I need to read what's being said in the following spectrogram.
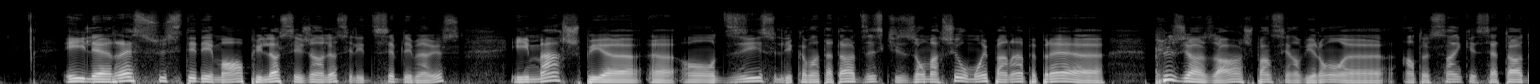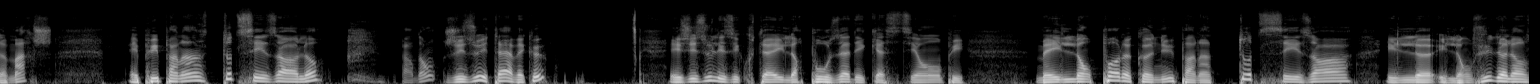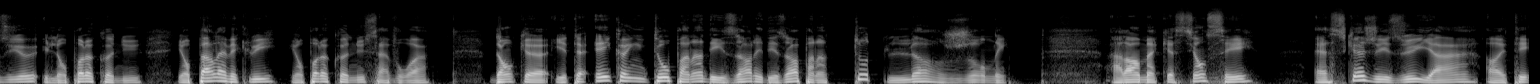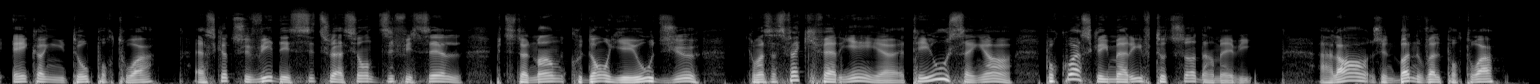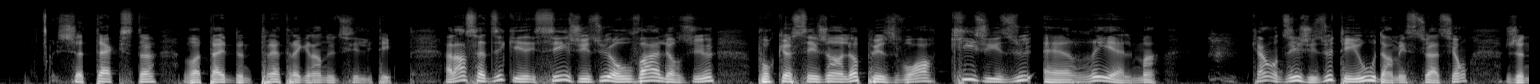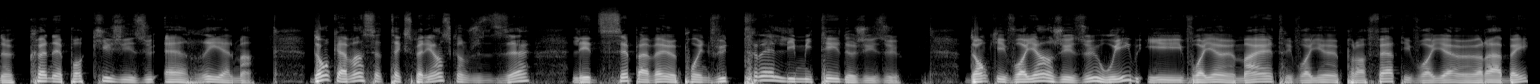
et il est ressuscité des morts. Puis là, ces gens-là, c'est les disciples d'Emmaüs. Ils marchent, puis euh, euh, on dit, les commentateurs disent qu'ils ont marché au moins pendant à peu près plusieurs heures. Je pense c'est environ euh, entre 5 et 7 heures de marche. Et puis pendant toutes ces heures-là, pardon, Jésus était avec eux. Et Jésus les écoutait, il leur posait des questions, mais ils ne l'ont pas reconnu pendant toutes ces heures. Ils l'ont vu de leurs yeux, ils l'ont pas reconnu. Ils ont parlé avec lui, ils n'ont pas reconnu sa voix. Donc, euh, il était incognito pendant des heures et des heures, pendant toute leur journée. Alors, ma question, c'est, est-ce que Jésus hier a été incognito pour toi? Est-ce que tu vis des situations difficiles, puis tu te demandes, coudon, il est où Dieu? Comment ça se fait qu'il fait rien? Euh, T'es où, Seigneur? Pourquoi est-ce qu'il m'arrive tout ça dans ma vie? Alors, j'ai une bonne nouvelle pour toi. Ce texte va être d'une très, très grande utilité. Alors, ça dit qu'ici, Jésus a ouvert leurs yeux pour que ces gens-là puissent voir qui Jésus est réellement. Quand on dit Jésus, t'es où dans mes situations, je ne connais pas qui Jésus est réellement. Donc, avant cette expérience, comme je vous disais, les disciples avaient un point de vue très limité de Jésus. Donc, ils voyaient en Jésus, oui, ils voyaient un maître, ils voyaient un prophète, ils voyaient un rabbin,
